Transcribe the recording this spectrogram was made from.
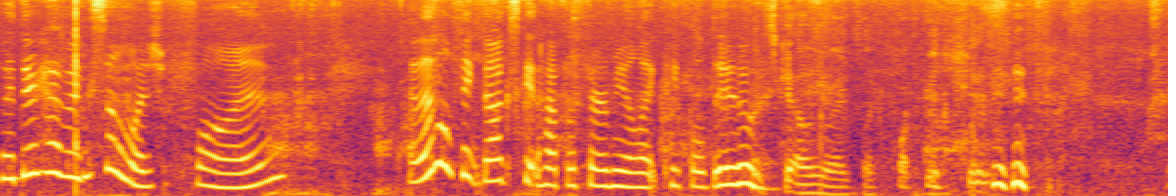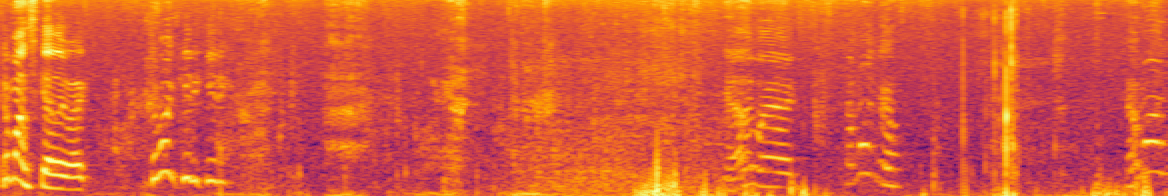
But they're having so much fun. And I don't think dogs get hypothermia like people do. Scallywag's like, fuck this shit. Come on, Scallywag. Come on, kitty kitty. Scallywag. Come on, girl. Come on.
